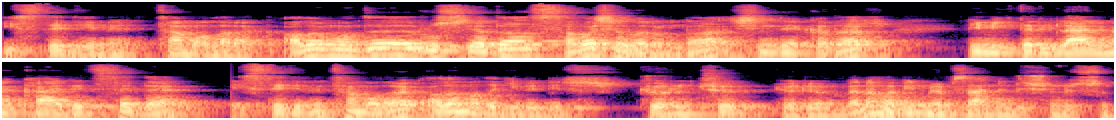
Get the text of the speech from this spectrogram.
istediğini tam olarak alamadı. Rusya'da savaş alanında şimdiye kadar bir miktar ilerleme kaydetse de istediğini tam olarak alamadı gibi bir görüntü görüyorum ben ama bilmiyorum sen ne düşünürsün.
